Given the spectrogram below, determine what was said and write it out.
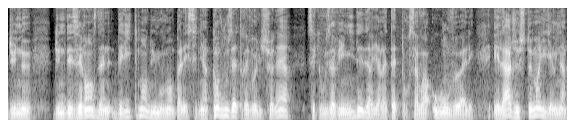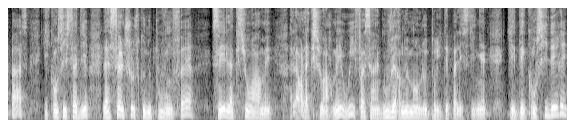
d'une déshérence, d'un délitement du mouvement palestinien. Quand vous êtes révolutionnaire, c'est que vous avez une idée derrière la tête pour savoir où on veut aller. Et là, justement, il y a une impasse qui consiste à dire la seule chose que nous pouvons faire, c'est l'action armée. Alors l'action armée, oui, face à un gouvernement de l'autorité palestinienne qui est déconsidéré,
